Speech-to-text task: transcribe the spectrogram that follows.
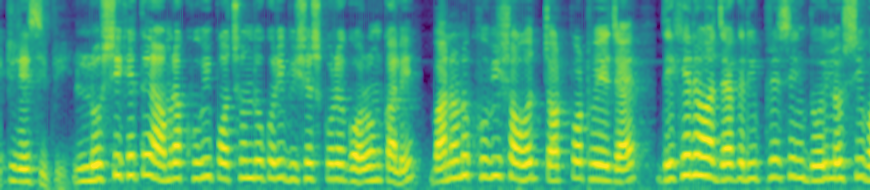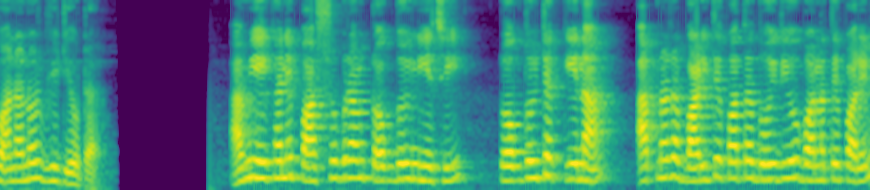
একটি রেসিপি। লস্যি খেতে আমরা খুবই পছন্দ করি, বিশেষ করে গরমকালে। বানানো খুবই সহজ, চটপট হয়ে যায়। দেখে নেওয়া যাক রিফ্রেশিং দই লস্যি বানানোর ভিডিওটা। আমি এখানে পাঁচশো গ্রাম টক দই নিয়েছি। টক দইটা কেনা। আপনারা বাড়িতে পাতা দই দিয়েও বানাতে পারেন।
